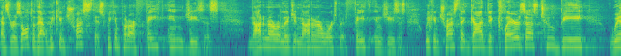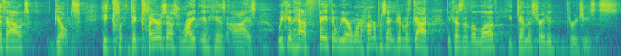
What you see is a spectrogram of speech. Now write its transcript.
As a result of that, we can trust this. We can put our faith in Jesus, not in our religion, not in our works, but faith in Jesus. We can trust that God declares us to be without guilt. He cl- declares us right in His eyes. We can have faith that we are 100% good with God because of the love He demonstrated through Jesus.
